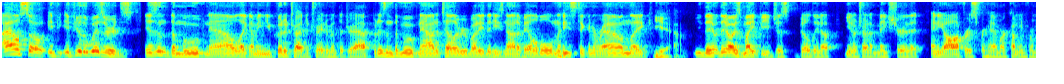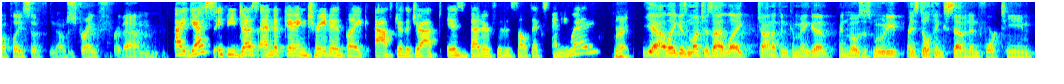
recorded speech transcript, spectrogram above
I also if if you're the Wizards, isn't the move now, like I mean you could have tried to trade him at the draft, but isn't the move now to tell everybody that he's not available and that he's sticking around? Like yeah. They they always might be just building up, you know, trying to make sure that any offers for him are coming from a place of, you know, strength for them. I guess if he does end up getting traded, like after the draft is better for the Celtics anyway. Right. Yeah, like as much as I like Jonathan Kuminga and Moses Moody, I still think seven and fourteen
